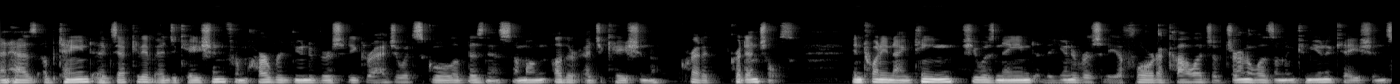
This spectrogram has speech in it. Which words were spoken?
and has obtained executive education from Harvard University Graduate School of Business, among other education credit credentials. In 2019, she was named the University of Florida College of Journalism and Communications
